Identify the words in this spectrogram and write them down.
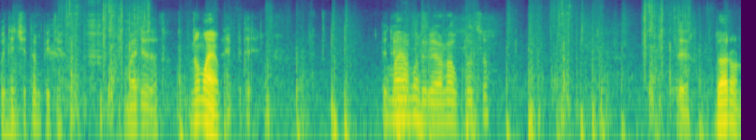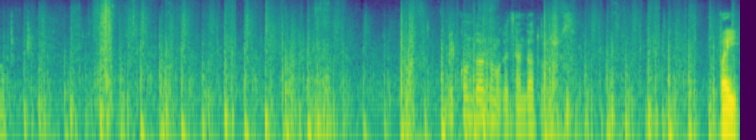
Uite ce tâmpit e mai de dat. Nu mai am. Repede. Pe nu mai am. Pe la gloță. De. Doar unul. Pe cum doar unul, că ți-am dat unul jos. Păi,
